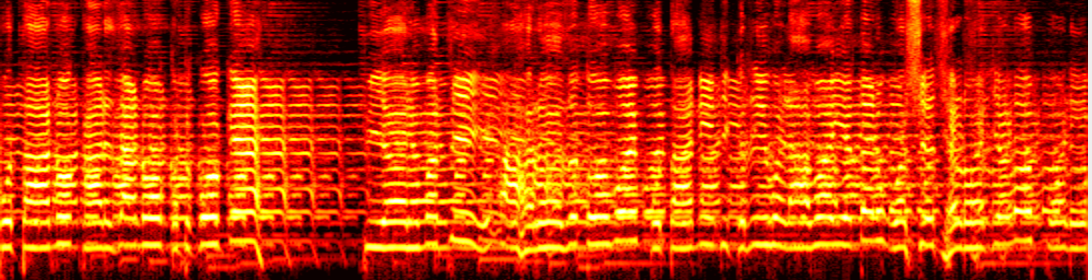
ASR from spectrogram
પોતાનો કાળજાનો કટકો કે? પિયરમાંથી આહરજ જતો હોય, પોતાની દીકરી વડાવા એ દર વશે ઝેડો ઝેડો પડી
